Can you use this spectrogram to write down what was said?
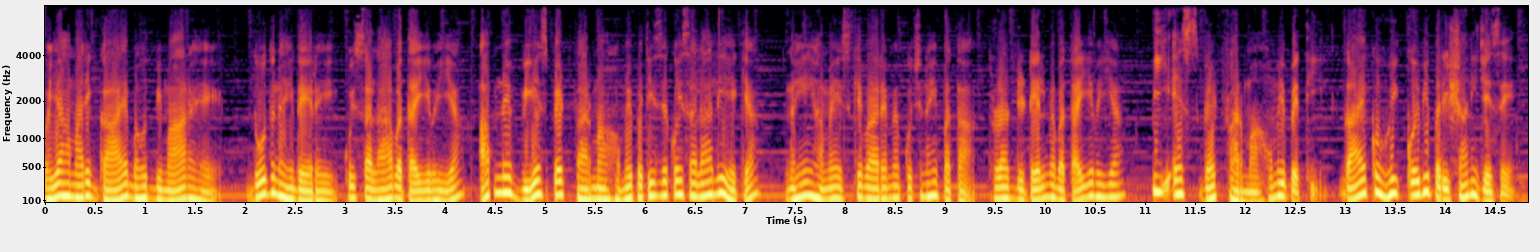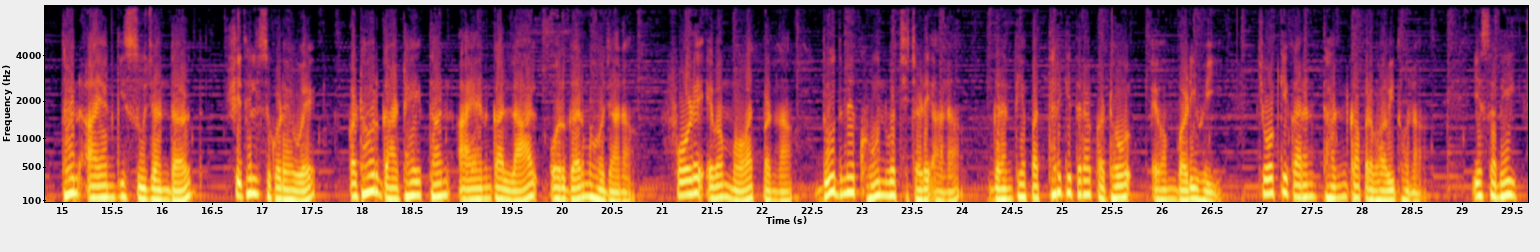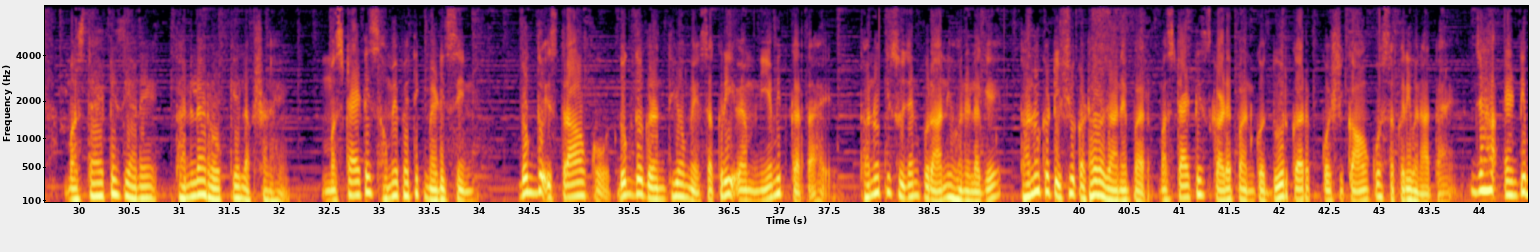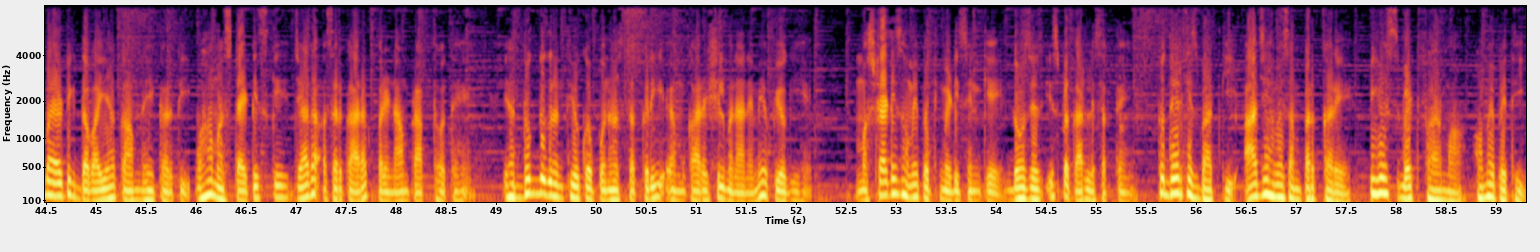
भैया, हमारी गाय बहुत बीमार है, दूध नहीं दे रही। कोई सलाह बताइए भैया। आपने वीएस पेट फार्मा होम्योपैथी से कोई सलाह ली है क्या? नहीं, हमें इसके बारे में कुछ नहीं पता। थोड़ा डिटेल में बताइए भैया। P S vet pharma homoeopathy गाय को हुई कोई भी परेशानी जैसे थन आयन की सूजन दर्द, शिथिल सिकुड़े हुए, कठोर गांठे थन आयन का लाल और गर्म हो जाना, फोड़े एवं मवाद पड़ना, दूध में खून व छिचड़े आना, ग्रंथियाँ पत्थर की तरह कठोर एवं बड़ी हुई, चोट के कारण थन का प्रभावित होना। ये सभी मस्टाइटिस यानी थनला रोग के लक्षण हैं। मस्टाइटिस होम्योपैथिक मेडिसिन दुग्ध स्त्राव को दुग्ध ग्रंथियों में सक्रिय एवं नियमित करता है। थनों की सूजन पुरानी होने लगे। थनों के टिश्यू कठोर हो जाने पर मस्टाइटिस कड़ेपन को दूर कर कोशिकाओं को सक्रिय बनाता है। जहाँ एंटीबायोटिक दवाइयाँ काम नहीं करती, वहाँ मस्टाइटिस के ज़्यादा असरकारक परिणाम प्राप्त होते हैं। यह दुग्ध ग्रंथियों को पुनः सक्रिय एवं कार्यशील बनाने में उपयोगी है। मस्टाइटिस होम्योपैथी मेडिसिन के डोजेज इस प्रकार ले सकते हैं। तो देर किस बात की? आज ही हमें संपर्क करें P S vet pharma homoeopathy.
